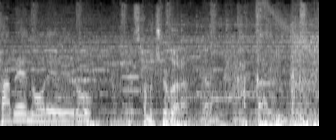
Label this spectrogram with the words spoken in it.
샵의 노래로 사무 출발합니다. 가까이.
